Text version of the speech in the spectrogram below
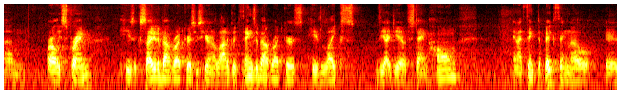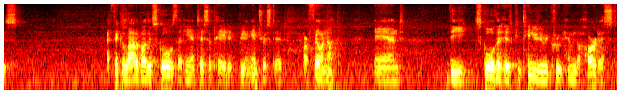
um, early spring. He's excited about Rutgers. He's hearing a lot of good things about Rutgers. He likes the idea of staying home. And I think the big thing, though, is I think a lot of other schools that he anticipated being interested are filling up. And the school that has continued to recruit him the hardest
